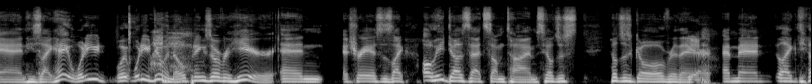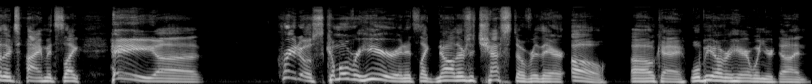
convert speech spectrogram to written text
and he's like hey what are you what, what are you doing the opening's over here and atreus is like oh he does that sometimes he'll just he'll just go over there Yeah. and then like the other time it's like hey uh kratos come over here and it's like no there's a chest over there oh oh okay we'll be over here when you're done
